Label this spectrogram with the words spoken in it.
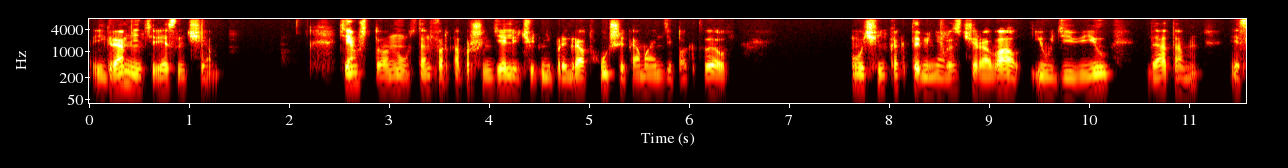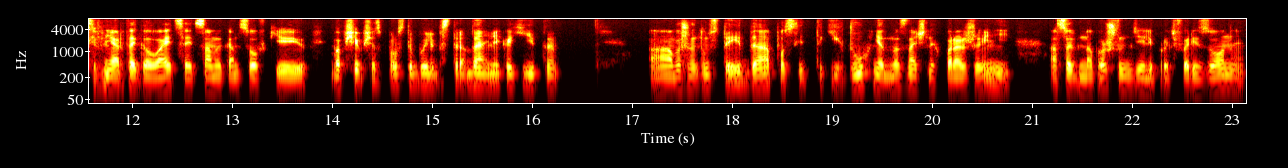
игра мне интересна чем? Тем, что, ну, Стэнфорд на прошлой неделе чуть не проиграв худшей команде Пак-12 очень как-то меня разочаровал и удивил, да, там, если бы не Арсега-Уайтсайд в самой концовке, вообще сейчас просто были бы страдания какие-то. А Вашингтон Стейт, да, после таких двух неоднозначных поражений, особенно на прошлой неделе против Аризоны,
